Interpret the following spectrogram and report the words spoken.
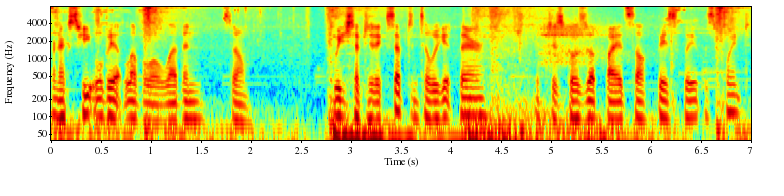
Our next feat will be at level 11, so we just have to accept until we get there. It just goes up by itself basically at this point.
